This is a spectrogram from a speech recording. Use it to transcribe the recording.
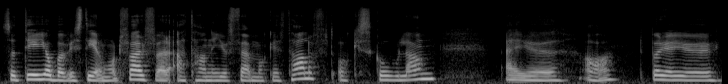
Så det jobbar vi stenhårt för, för att han är ju fem och ett halvt och skolan är ju, ja, det börjar ju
